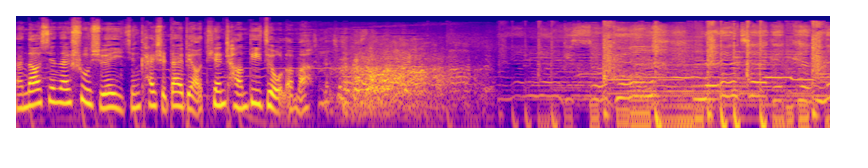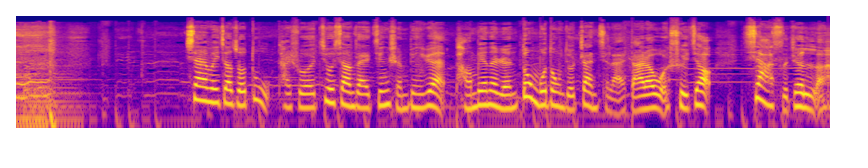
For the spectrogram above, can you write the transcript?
难道现在数学已经开始代表天长地久了吗？下一位叫做杜，他说就像在精神病院，旁边的人动不动就站起来打扰我睡觉，吓死朕了。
